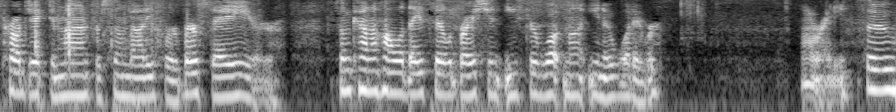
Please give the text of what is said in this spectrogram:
project in mind for somebody for a birthday or some kind of holiday celebration, Easter, whatnot, you know, whatever. Alrighty, so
